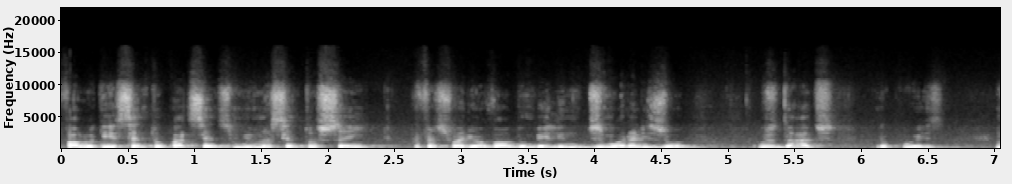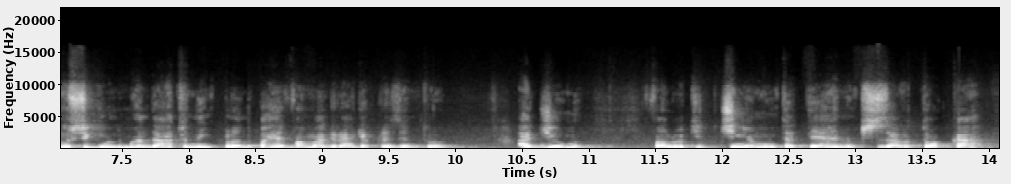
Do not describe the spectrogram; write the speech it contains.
Falou que sentou 400 mil, não sentou 100. O professor Ariovaldo Umbelino desmoralizou os dados do coisa. No segundo mandato, nem plano para reforma agrária apresentou. A Dilma falou que tinha muita terra e não precisava tocar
